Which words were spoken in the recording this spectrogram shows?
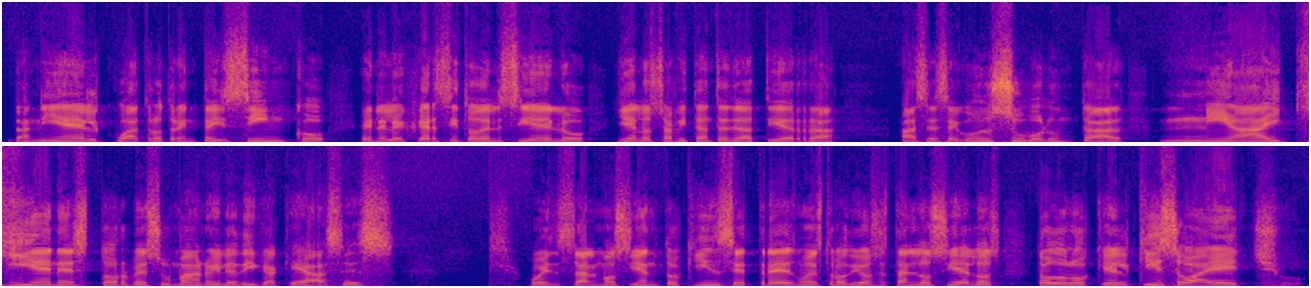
Daniel 4:35, en el ejército del cielo y en los habitantes de la tierra, hace según su voluntad, ni hay quien estorbe su mano y le diga, ¿qué haces? O en Salmo 115, 3, nuestro Dios está en los cielos, todo lo que Él quiso ha hecho.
